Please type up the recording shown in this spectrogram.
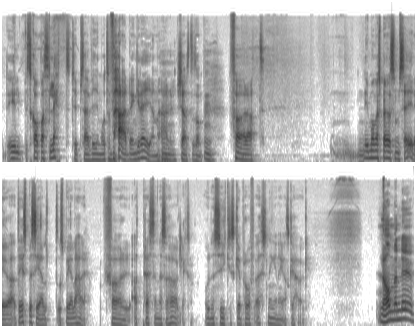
det skapas lätt typ så här vi mot världen-grejen här mm. känns det som. Mm. För att det är många spelare som säger det, att det är speciellt att spela här. För att pressen är så hög liksom. Och den psykiska påfrestningen är ganska hög. Ja men det,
